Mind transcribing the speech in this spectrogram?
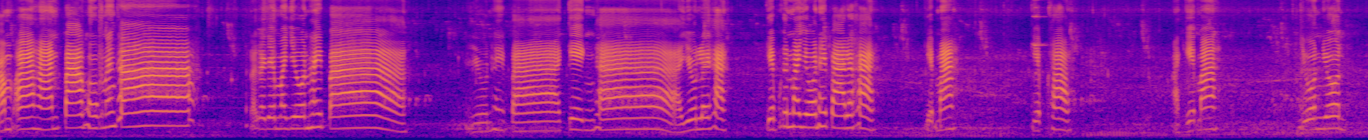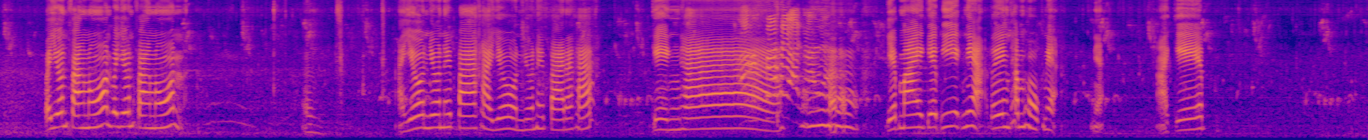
ทำอาหารปลาหกนะคะ แล้วก็จะมาโยนให้ปลา โยนให้ปลา เก่งค่ะ โยนเลยค่ะ เก็บขึ้นมาโยนให้ปลาเลยค่ะ เก็บมา เก็บค่ะ อะเก็บมา โยนโยน ไปโยนฝั่งโน้น ไปโยนฝั่งโน้น เอออะโยนโยนให้ปลาค่ะ โยนโยนให้ปลานะคะ เก่งค่ะ เก็บไม้เก็บอีกเนี่ย ตัวเองทำหกเนี่ย เนี่ยอะเก็บ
